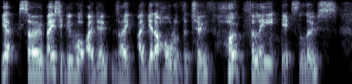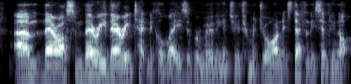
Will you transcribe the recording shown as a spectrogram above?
Yep. So basically, what I do is I, I get a hold of the tooth. Hopefully, it's loose. Um, there are some very, very technical ways of removing a tooth from a jaw, and it's definitely simply not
